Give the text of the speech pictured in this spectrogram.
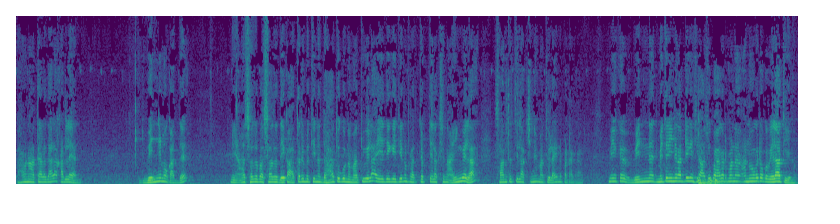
භාවනා අතර දාලා කඩලා යන්නේ. වෙන්නේ මොකද්ද? මේ ආස්වාද ප්‍රසආද දෙක අතරින් තියෙන ධාතු ගුණ මතුවෙලා ඒ දෙකේ තියෙන ප්‍රත්‍යක්ෂ ලක්ෂණ අයින් වෙලා සන්තති ලක්ෂණය මතුවලා ඉන්න පටන් ගන්නවා. මේක වෙන්න මෙතන ඉන්න කට්ටියකින් 85කට මන 90කට ඔක වෙලා තියෙනවා.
